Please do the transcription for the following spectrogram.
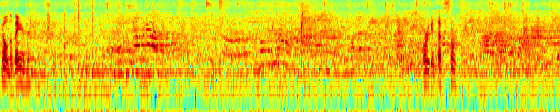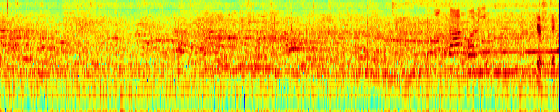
Build a bear. Oregon Duck Store. Here's. Buddies?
